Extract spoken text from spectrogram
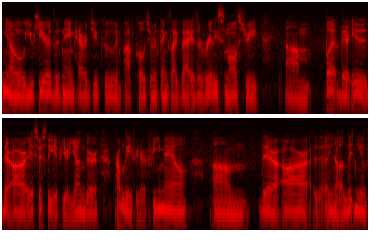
you know, you hear the name Harajuku in pop culture and things like that. It's a really small street. Um, but there is there are especially if you're younger probably if you're a female um, there are uh, you know a litany of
